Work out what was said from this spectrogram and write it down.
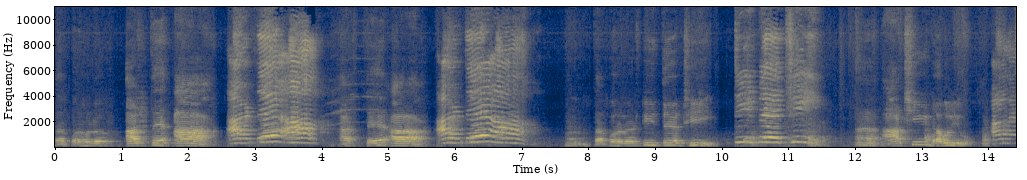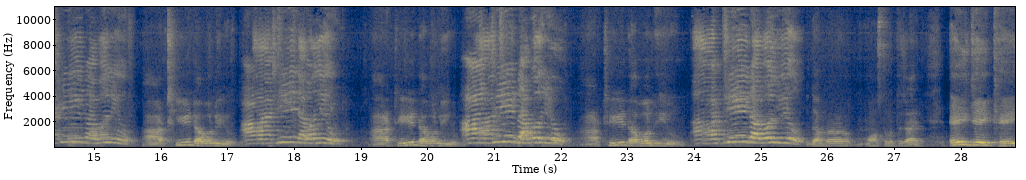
তারপর হলো আরতে আ Arte A. আরতে আ Arte A হুম, তারপর হলো টিতে ঠি। Tite T হ্যাঁ R T W. RTW R T W. RTW R T W. RTW R T W RTW যদি আপনারা মস্ত করতে চাই এই যে খেই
